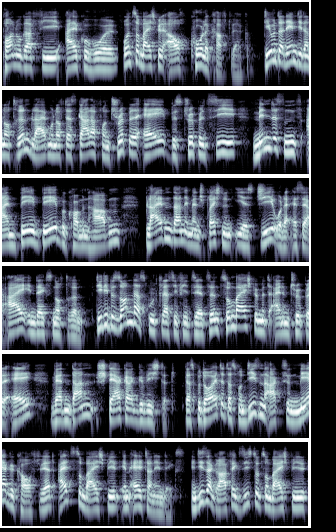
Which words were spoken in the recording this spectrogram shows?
Pornografie, Alkohol und zum Beispiel auch Kohlekraftwerke. Die Unternehmen, die da noch drin bleiben und auf der Skala von AAA bis CCC mindestens ein BB bekommen haben, bleiben dann im entsprechenden ESG oder SRI-Index noch drin. Die, die besonders gut klassifiziert sind, zum Beispiel mit einem AAA, werden dann stärker gewichtet. Das bedeutet, dass von diesen Aktien mehr gekauft wird als zum Beispiel im Elternindex. In dieser Grafik siehst du zum Beispiel,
